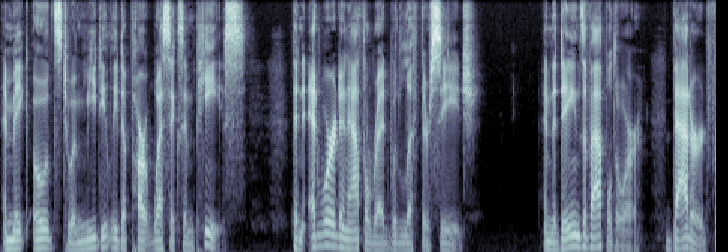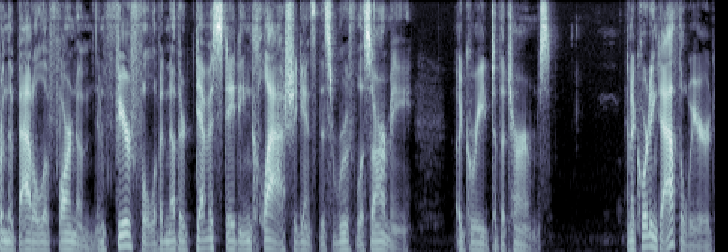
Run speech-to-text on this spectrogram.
and make oaths to immediately depart Wessex in peace, then Edward and AEthelred would lift their siege. And the Danes of Appledore, battered from the Battle of Farnham and fearful of another devastating clash against this ruthless army, agreed to the terms. And according to Aethelweard,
